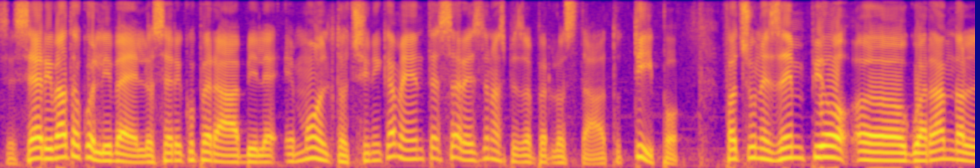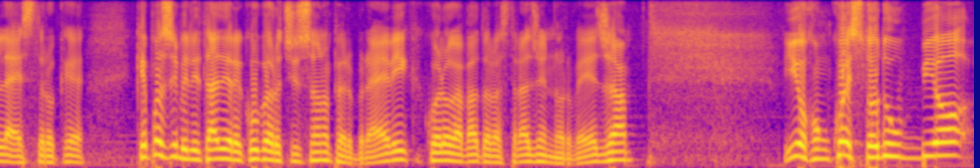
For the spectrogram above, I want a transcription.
Se sei arrivato a quel livello, sei recuperabile e molto cinicamente saresti una spesa per lo Stato. Tipo, faccio un esempio eh, guardando all'estero, che, che possibilità di recupero ci sono per Breivik, quello che ha fatto la strage in Norvegia? Io con questo dubbio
